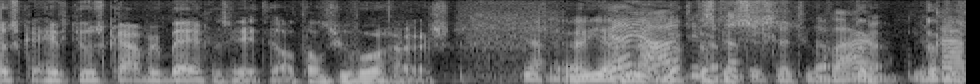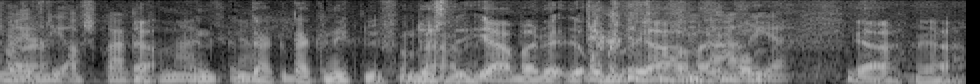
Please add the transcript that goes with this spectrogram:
Jos, heeft Jos Kamer bij gezeten. Althans uw voorgangers. Ja, Eh, ja, ja, nou, ja, dat- is, dat is- natuurlijk ja, waar. de Kamer heeft die afspraken Ja, gemaakt. En, en ja. daar, daar kan ik nu van Dus ja, maar, de, je ja, van maar om- ja. ja, ja.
